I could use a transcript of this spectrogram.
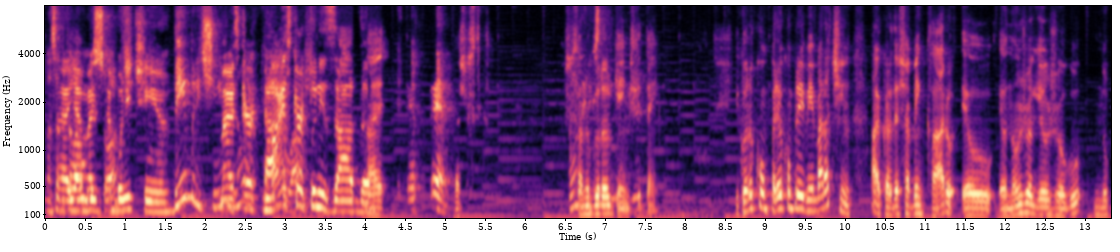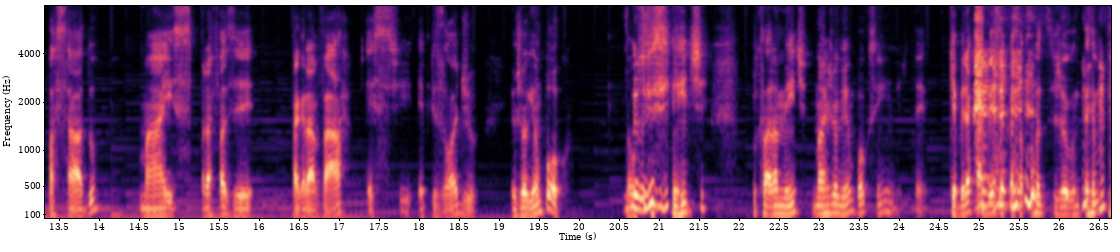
lançado Aí pela é, mais, Ubisoft. é bonitinho. Bem bonitinho. Mais, não car- é caro, mais. Mas É, é, acho que, acho que Onde só no têm Games que que tem. E quando eu comprei, eu comprei bem baratinho. Ah, eu quero deixar bem claro, eu, eu não joguei o jogo no passado, mas pra fazer, pra gravar esse episódio, eu joguei um pouco. Não o suficiente, claramente, mas joguei um pouco, sim. Quebrei a cabeça com essa porra desse jogo um tempo.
